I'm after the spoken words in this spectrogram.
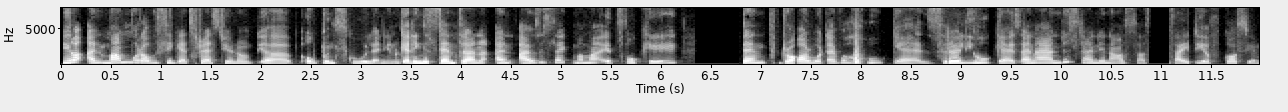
you know, and mom would obviously get stressed, you know, uh, open school and you know, getting his 10th run. And I was just like, Mama, it's okay. 10th drop or whatever, who cares? Really, who cares? And I understand in our society, of course, you know,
